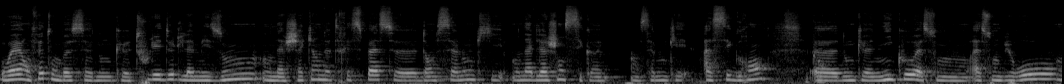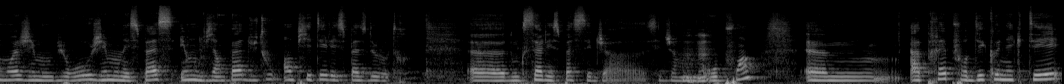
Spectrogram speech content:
Ouais, en fait, on bosse donc euh, tous les deux de la maison. On a chacun notre espace euh, dans le salon qui, on a de la chance, c'est quand même un salon qui est assez grand. Euh, donc Nico a son, a son bureau, moi j'ai mon bureau, j'ai mon espace et on ne vient pas du tout empiéter l'espace de l'autre. Euh, donc ça, l'espace, c'est déjà, c'est déjà un Mhm. gros point. Euh, après, pour déconnecter,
